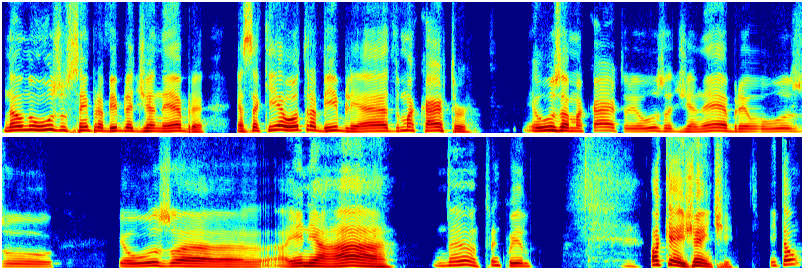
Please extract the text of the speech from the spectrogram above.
Não, não uso sempre a Bíblia de Genebra. Essa aqui é outra Bíblia, é do MacArthur. Eu uso a MacArthur, eu uso a de Genebra, eu uso eu uso a, a NAA. Não, tranquilo. Ok, gente. Então,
